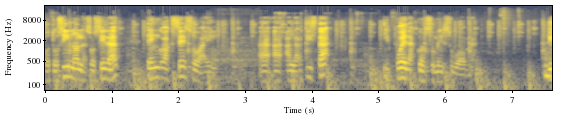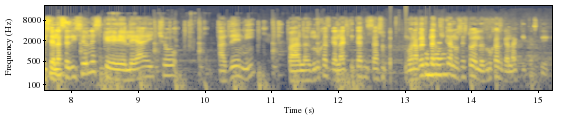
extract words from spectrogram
potosino, la sociedad, tenga acceso a él, al artista y pueda consumir su obra. Dice, las ediciones que le ha hecho a Denny para las brujas galácticas está súper bueno. A ver, platícanos esto de las brujas galácticas que,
